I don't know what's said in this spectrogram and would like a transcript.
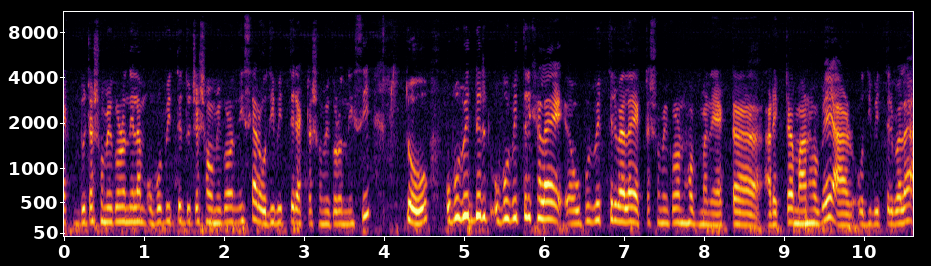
এক, দুটা সমীকরণ নিলাম, উপবৃত্তের দুটা সমীকরণ নিছি আর অধিবৃত্তের একটা সমীকরণ নিছি। তো উপবৃত্তের উপবৃত্তের খেলায়, উপবৃত্তের বেলায় একটা সমীকরণ হবে মানে একটা, আরেকটা মান হবে আর অধিবৃত্তের বেলায়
